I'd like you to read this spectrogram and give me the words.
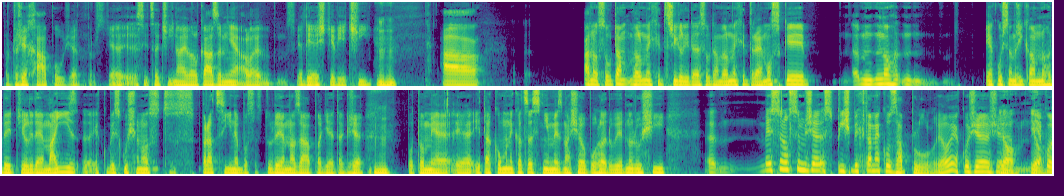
protože chápou, že prostě sice Čína je velká země, ale svět je ještě větší. Mm-hmm. A ano, jsou tam velmi chytří lidé, jsou tam velmi chytré mozky. Mno, jak už jsem říkal, mnohdy ti lidé mají jakoby zkušenost s prací nebo se studiem na západě, takže mm-hmm. potom je, je i ta komunikace s nimi z našeho pohledu jednodušší. Myslel jsem, že spíš bych tam jako zaplul, jo? Jako, že, že jo, jo. Jako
